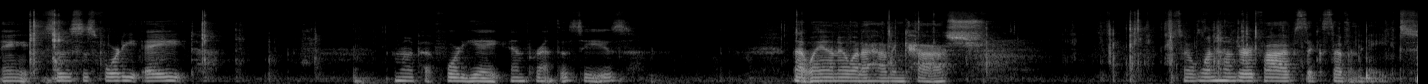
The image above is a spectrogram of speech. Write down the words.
eight. So this is 48. I'm going to put 48 in parentheses. That way I know what I have in cash. So 105, 6, 7, 8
